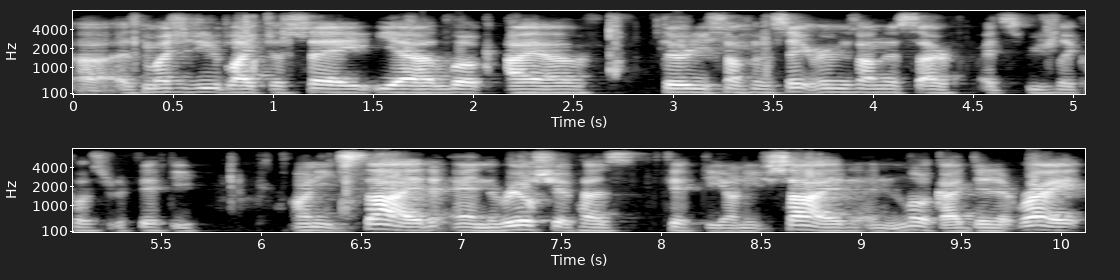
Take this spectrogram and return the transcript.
Uh, as much as you'd like to say, yeah, look, I have 30 something staterooms on this side, it's usually closer to 50 on each side, and the real ship has 50 on each side, and look, I did it right.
